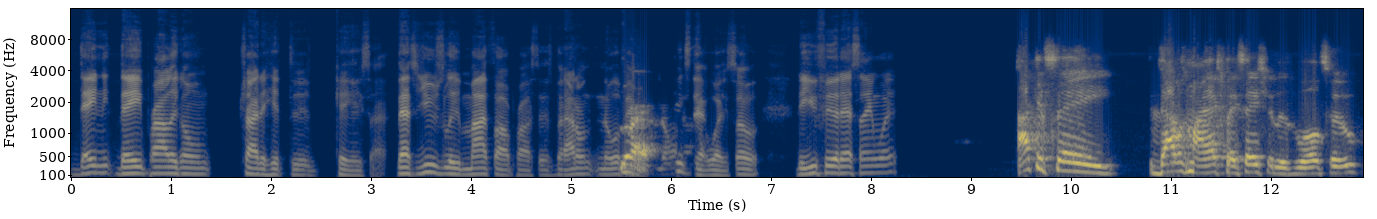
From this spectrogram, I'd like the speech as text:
they they probably gonna try to hit the KK Psi. That's usually my thought process, but I don't know if right. anyone thinks that way. So, do you feel that same way? I could say that was my expectation as well too.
